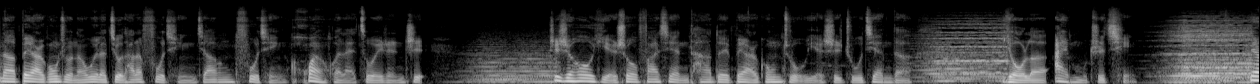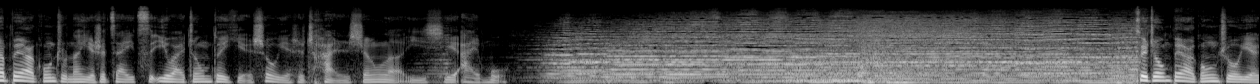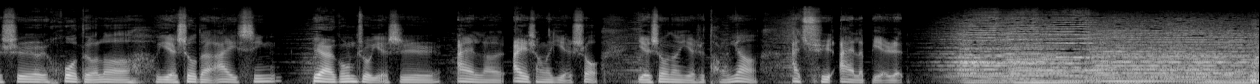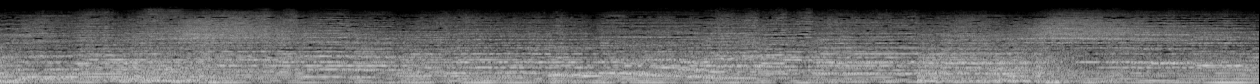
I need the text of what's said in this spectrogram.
那贝尔公主呢？为了救她的父亲，将父亲换回来作为人质。这时候，野兽发现他对贝尔公主也是逐渐的有了爱慕之情。第二，贝尔公主呢，也是在一次意外中对野兽也是产生了一些爱慕。最终，贝尔公主也是获得了野兽的爱心。贝尔公主也是爱了，爱上了野兽，野兽呢也是同样爱去爱了别人。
